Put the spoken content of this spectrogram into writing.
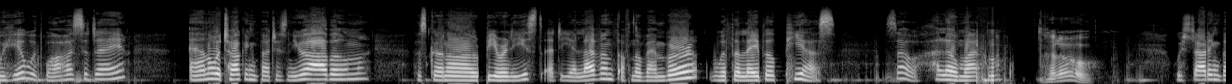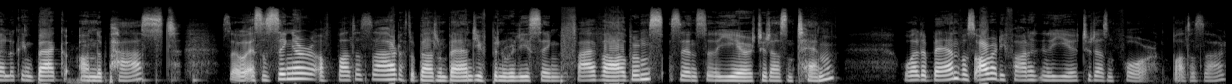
We're here with Warhaus today, and we're talking about his new album, who's gonna be released at the 11th of November with the label Pias. So, hello, Maarten. Hello. We're starting by looking back on the past. So, as a singer of Balthazar, of the Belgian band, you've been releasing five albums since the year 2010. Well, the band was already founded in the year 2004, Balthazar.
